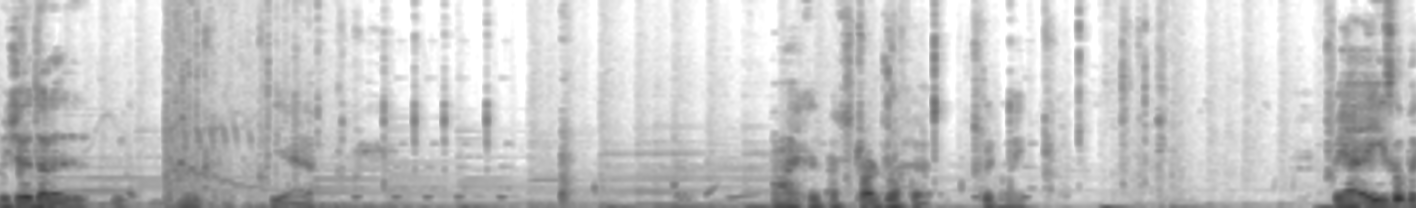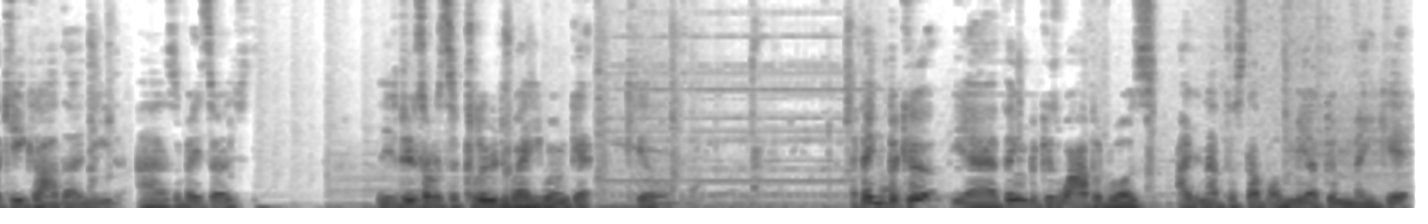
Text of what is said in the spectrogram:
We should have done it. Yeah. I I should try to drop it quickly. But yeah, he's got the key card that I need. Uh, so basically, I just need to do something secluded where he won't get killed. I think because yeah, I think because what happened was I didn't have the stuff on me, I couldn't make it.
